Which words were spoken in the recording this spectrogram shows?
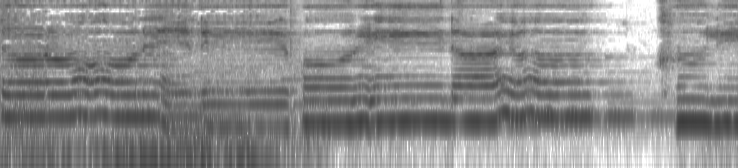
চরণে দেব হৃদয় খুলিয়া।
